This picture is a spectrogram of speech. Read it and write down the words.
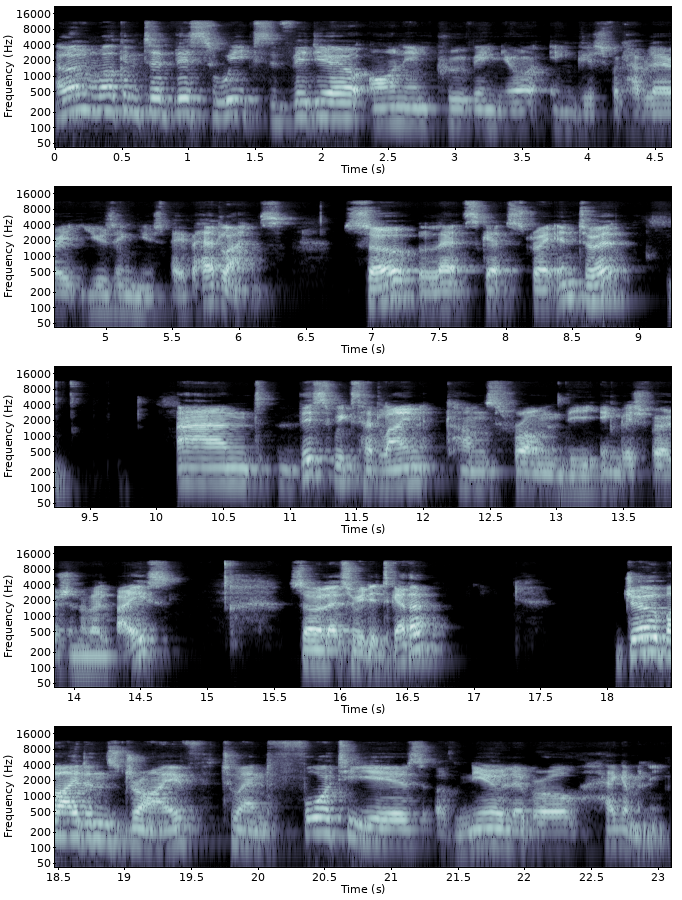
Hello and welcome to this week's video on improving your English vocabulary using newspaper headlines. So let's get straight into it. And this week's headline comes from the English version of El País. So let's read it together. Joe Biden's drive to end 40 years of neoliberal hegemony.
